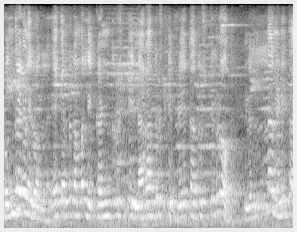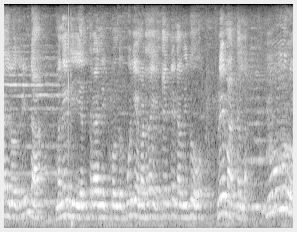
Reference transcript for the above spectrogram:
ತೊಂದರೆಗಳಿರೋದಿಲ್ಲ ಏಕೆಂದರೆ ನಮ್ಮಲ್ಲಿ ಕಣ್ದೃಷ್ಟಿ ದೃಷ್ಟಿ ಪ್ರೇತ ದೃಷ್ಟಿಗಳು ಇವೆಲ್ಲ ನಡೀತಾ ಇರೋದ್ರಿಂದ ಮನೆಯಲ್ಲಿ ಯಂತ್ರ ಇಟ್ಕೊಂಡು ಪೂಜೆ ಮಾಡಿದಾಗ ಏಕೆಂದರೆ ನಾವು ಇದು ಫ್ರೇಮ್ ಹಾಕಲ್ಲ ಇವರು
